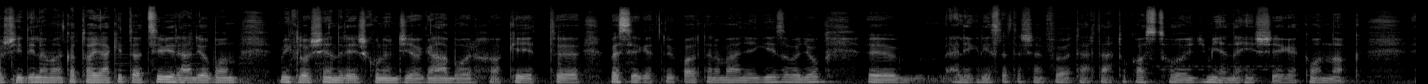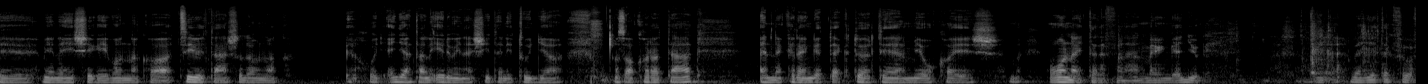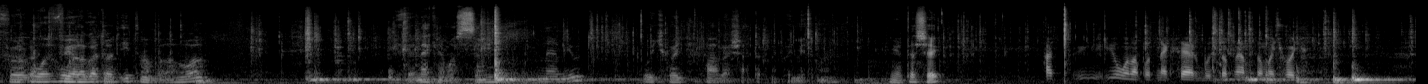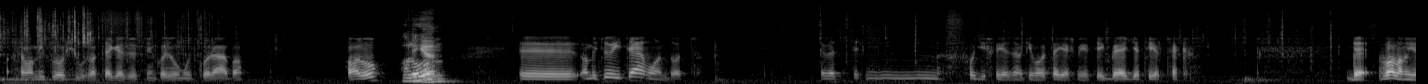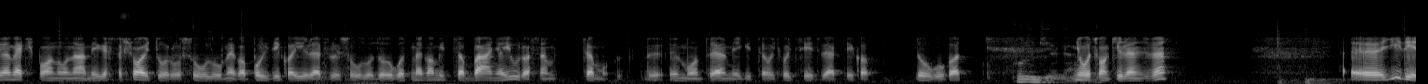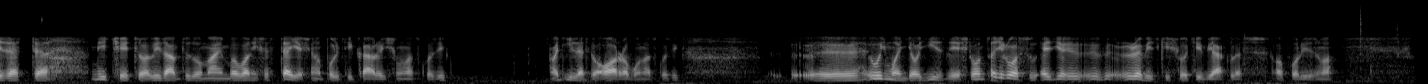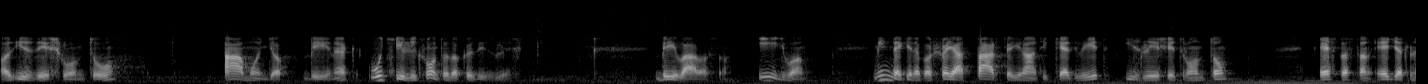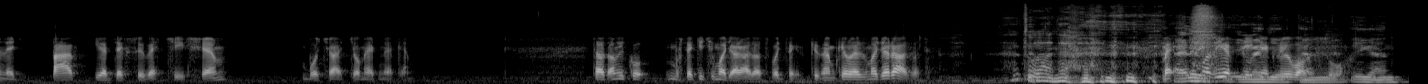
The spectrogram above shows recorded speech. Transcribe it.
nagyvárosi dilemákat hallják itt a civil rádióban. Miklós Jendre és Kulundzsia Gábor, a két beszélgető partner, a Bányai Géza vagyok. Elég részletesen föltártátok azt, hogy milyen nehézségek vannak, milyen nehézségei vannak a civil társadalomnak, hogy egyáltalán érvényesíteni tudja az akaratát. Ennek rengeteg történelmi oka, és volna egy telefonán, megengedjük vegyétek fel a fölagatot, itt van valahol. Nekem azt hiszem nem jut, úgyhogy hallgassátok meg, hogy mit mond. Igen, tessék. Hát jó napot meg szerbusztok, nem tudom, hogy hogy azt hiszem a Miklós úrra tegeződtünk a jó múltkorába. Haló? Haló? Igen. Ö, amit ő itt elmondott, hogy is fejezem ki magam, teljes mértékben egyetértek de valamivel megspannolnám még ezt a sajtóról szóló, meg a politikai életről szóló dolgot, meg amit a bánya úr, azt hiszem, ön mondta el még itt, hogy hogy szétverték a dolgokat. 89-ben. Egy idézettel Nietzsche-től a Vidám Tudományban van, és ez teljesen a politikára is vonatkozik, vagy illetve arra vonatkozik. Úgy mondja, hogy ízlés ront, egy, rossz, egy rövid kis, hogy hívják lesz, aforizma az ízlésrontó, A mondja B-nek, úgy hívlik, rontod a közízlést. B válasza. Így van. Mindenkinek a saját pártja iránti kedvét, ízlését rontom, ezt aztán egyetlen egy párt érdekszövetség sem bocsátja meg nekem. Tehát amikor, most egy kicsi magyarázat, vagy nem kell ez magyarázat? Talán nem. Mert Elég az értékekről van szó. Igen.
